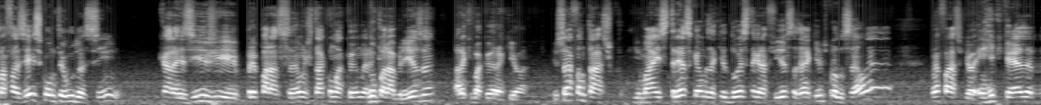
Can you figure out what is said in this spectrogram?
para fazer esse conteúdo assim, cara, exige preparação, de estar com uma câmera no para-brisa. Olha que bacana aqui, ó. Isso é fantástico. E mais três câmeras aqui, dois cinegrafistas. É, aqui de produção é, não é fácil. Aqui, ó. Henrique Keller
